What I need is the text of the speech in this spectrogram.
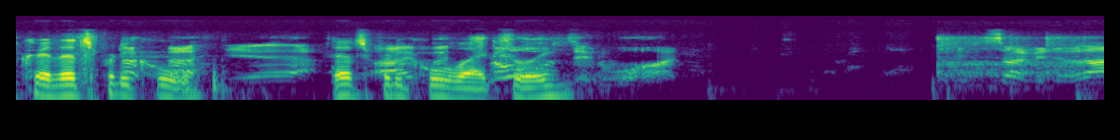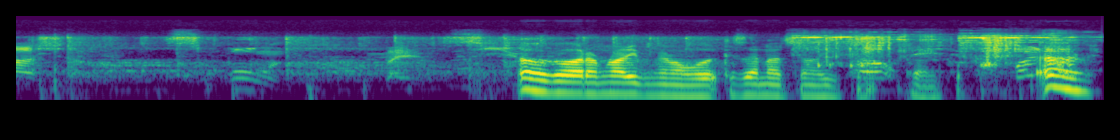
Okay, that's pretty cool. yeah. That's pretty I'm cool, actually. chosen one. In Soviet Russia, Oh god, I'm not even gonna look because I know it's gonna be painful. My Oh, neck.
